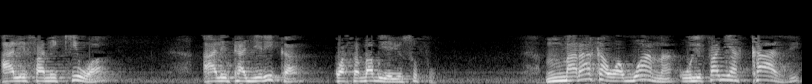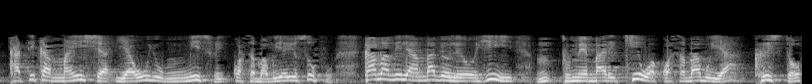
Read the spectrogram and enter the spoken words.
alifanikiwa alitajirika kwa sababu ya yusufu mbaraka wa bwana ulifanya kazi katika maisha ya huyu misri kwa sababu ya yusufu. Kama vile ambavyo leo hii tumebarikiwa kwa sababu ya kristo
